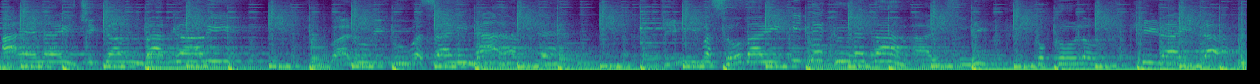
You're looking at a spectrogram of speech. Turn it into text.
会えない時間ばかり。悪い噂になって君はそばにいてくれた。あいつに心開いた。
